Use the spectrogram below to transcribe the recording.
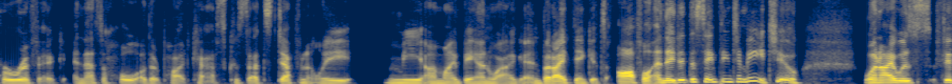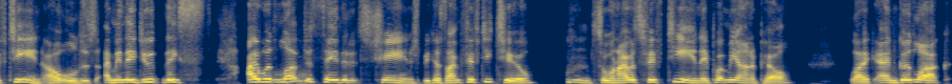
horrific, and that's a whole other podcast because that's definitely me on my bandwagon, but I think it's awful. And they did the same thing to me too when I was 15. Oh, well, just, I mean, they do, they, I would love to say that it's changed because I'm 52. so when I was 15, they put me on a pill, like, and good luck.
